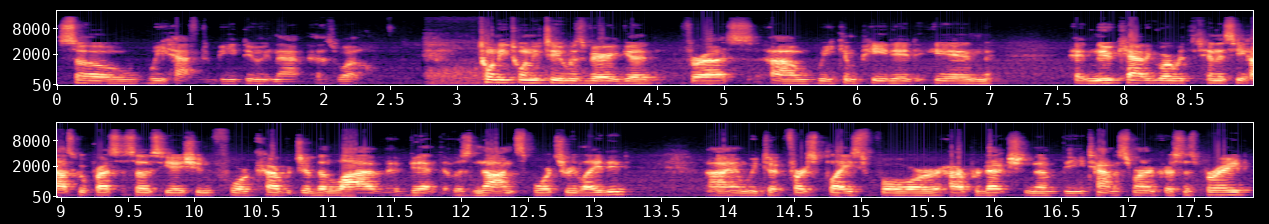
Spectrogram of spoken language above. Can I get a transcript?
So we have to be doing that as well. 2022 was very good for us. Uh, we competed in a new category with the Tennessee High School Press Association for coverage of a live event that was non-sports related uh, and we took first place for our production of the Town of Smyrna Christmas Parade.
